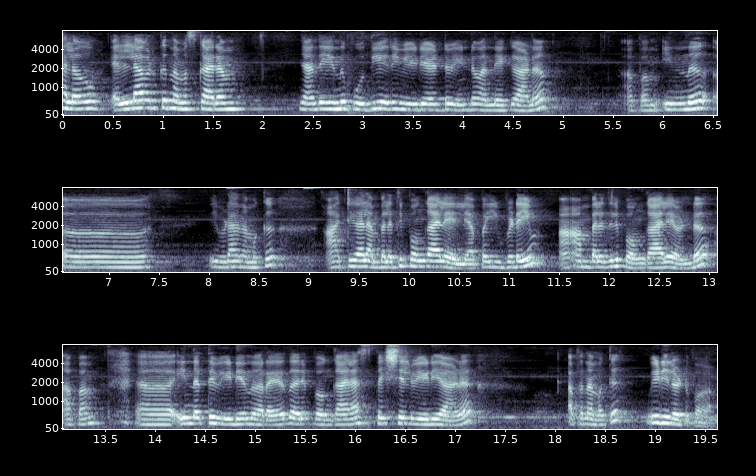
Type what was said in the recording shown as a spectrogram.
ഹലോ. എല്ലാവർക്കും നമസ്കാരം. ഞാൻ ഇന്ന് പുതിയൊരു വീഡിയോ ആയിട്ട് വീണ്ടും വന്നേക്കാണ്. അപ്പം ഇന്ന് ഇവിടെ നമുക്ക് ആറ്റുകാൽ അമ്പലത്തിൽ പൊങ്കാലയല്ലേ? അപ്പം ഇവിടെയും അമ്പലത്തിൽ പൊങ്കാലയുണ്ട്. അപ്പം ഇന്നത്തെ വീഡിയോ എന്ന് പറയുന്നത് ഒരു പൊങ്കാല സ്പെഷ്യൽ വീഡിയോ ആണ്. അപ്പം നമുക്ക് വീഡിയോയിലോട്ട് പോകാം.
